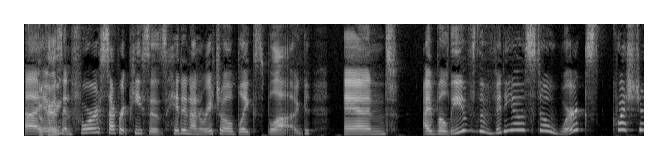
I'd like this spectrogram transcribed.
Uh it was in four separate pieces hidden on Rachel Blake's blog. And I believe the video still works? Question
